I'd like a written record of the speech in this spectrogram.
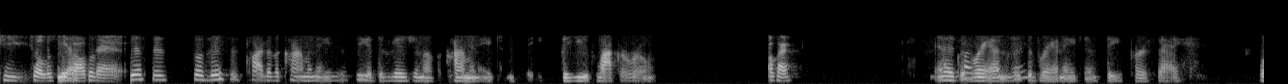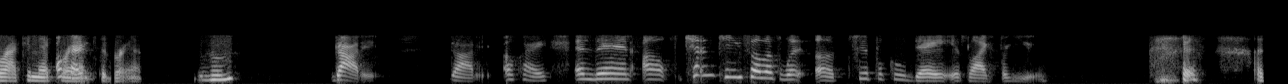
Can you tell us yeah, about so that? This is so. This is part of the Carmen Agency, a division of the Carmen Agency, the Youth Locker Room. Okay. And it's a brand. Okay. It's a brand agency per se, where I connect okay. brands to brands. Mhm. Got it. Got it. Okay. And then uh, can can you tell us what a typical day is like for you? a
